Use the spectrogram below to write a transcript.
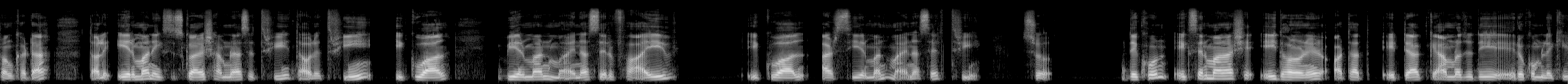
সংখ্যাটা। তাহলে এর মান এক্স স্কোয়ারের সামনে আছে থ্রি তাহলে থ্রি ইকুয়াল বি এর মান মাইনাসের ফাইভ ইকুয়াল আর সি এর মান মাইনাসের থ্রি সো দেখুন এক্সের মান আসে এই ধরনের, অর্থাৎ এটাকে আমরা যদি এরকম লিখি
